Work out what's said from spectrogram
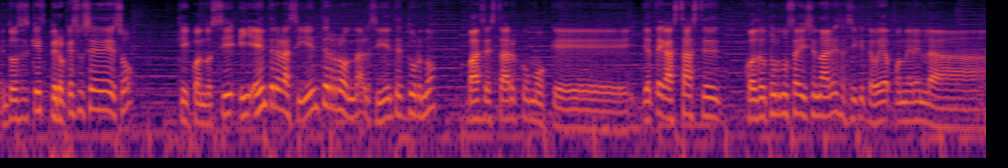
Entonces, ¿qué, ¿pero qué sucede eso? Que cuando si, entre la siguiente ronda, al siguiente turno, vas a estar como que ya te gastaste cuatro turnos adicionales, así que te voy a poner en la,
